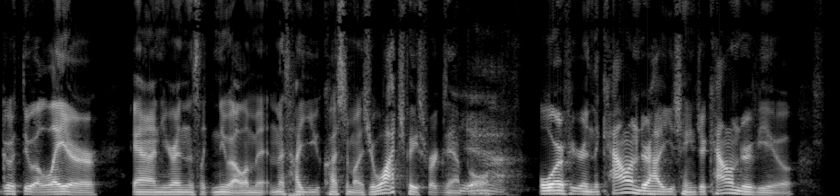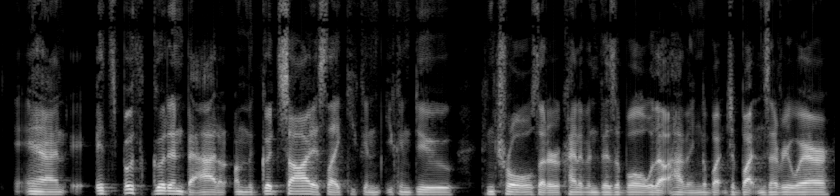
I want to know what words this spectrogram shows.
go through a layer and you're in this like new element and that's how you customize your watch face, for example. Yeah. Or if you're in the calendar, how you change your calendar view. And it's both good and bad. On the good side, it's like you can, you can do controls that are kind of invisible without having a bunch of buttons everywhere.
